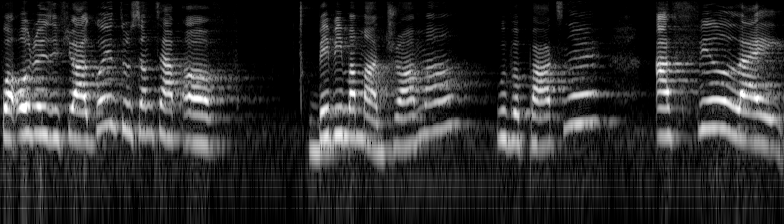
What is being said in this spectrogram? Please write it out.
For others, if you are going through some type of baby mama drama with a partner, I feel like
